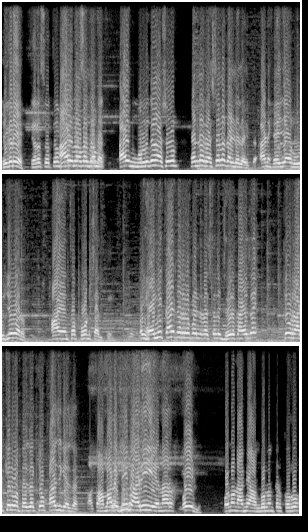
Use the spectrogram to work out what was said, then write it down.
इकडे. त्याला स्वतः आई मुलं बाबाचा समजतात. आई मुलगा असून त्यांना रस्त्याला काढलेला आहे इथं. आणि ह्याच्या रुजीवर हा यांचा पोट चालते मग ह्यांनी काय करायला पाहिजे? रस्त्याला झेड खायचंय किंवा राखेल होतायचा किंवा फास घ्यायचा आम्हाला ही बारी येणार होईल. म्हणून आम्ही आंदोलन तर करू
